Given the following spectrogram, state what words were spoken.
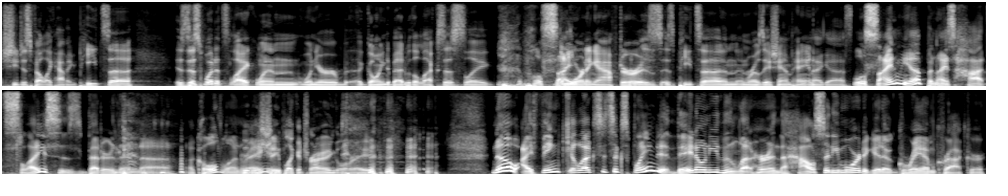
she just felt like having pizza? Is this what it's like when when you're going to bed with Alexis? Like Well, the morning after is is pizza and, and rosé champagne, I guess. well sign me up. A nice hot slice is better than uh, a cold one, right? shaped like a triangle, right? No, I think Alexis explained it. They don't even let her in the house anymore to get a graham cracker,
